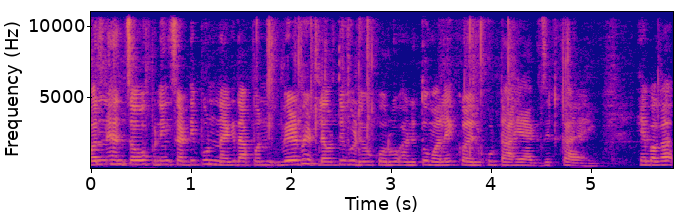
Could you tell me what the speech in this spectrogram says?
पण ह्यांचं ओपनिंगसाठी पुन्हा एकदा आपण वेळ भेटल्यावरती व्हिडिओ करू आणि तुम्हालाही कळेल कुठं आहे एक्झिट काय आहे. हे बघा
